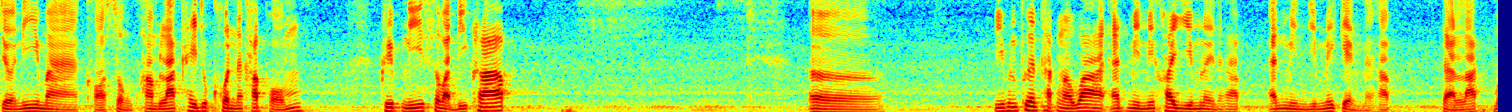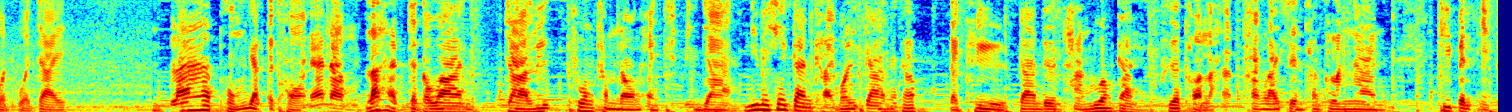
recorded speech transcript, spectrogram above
เจอนี่มาขอส่งความรักให้ทุกคนนะครับผม คลิปนี้สวัสดีครับเอ่อมีเพื่อนๆทักมาว่าแอดมินไม่ค่อยยิ้มเลยนะครับแอดมินยิ้มไม่เก่งนะครับ แต่รักหมดหัวใจ และผมอยากจะขอแนะนำรหัสจักรวาล จารึกท่วงทำนองแห่งจิตวิญญาณ นี่ไม่ใช่การขายบริการนะครับ แต่คือการเดินทางร่วมกัน เพื่อถอดรหัสทางลายเซ็นทางพลังงาน ที่เป็นเอก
